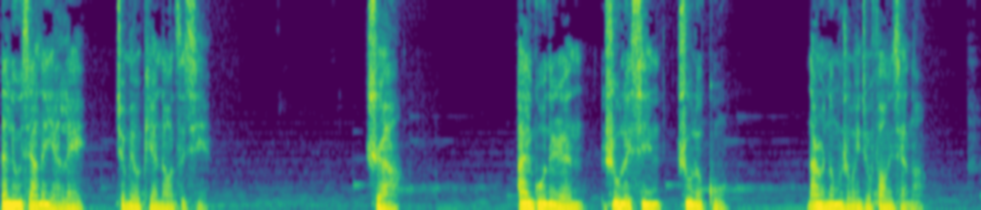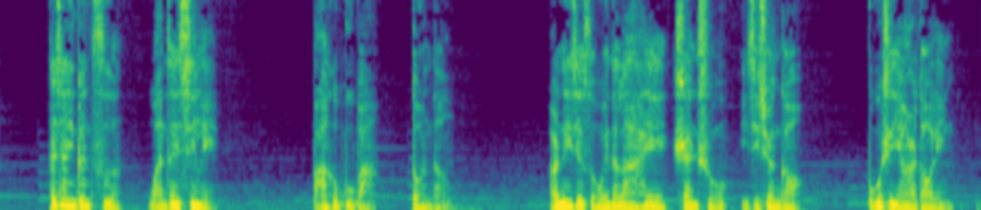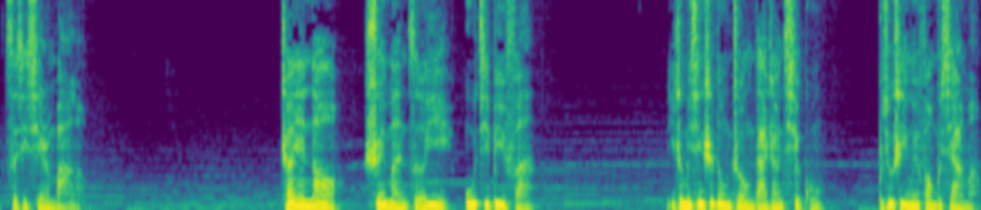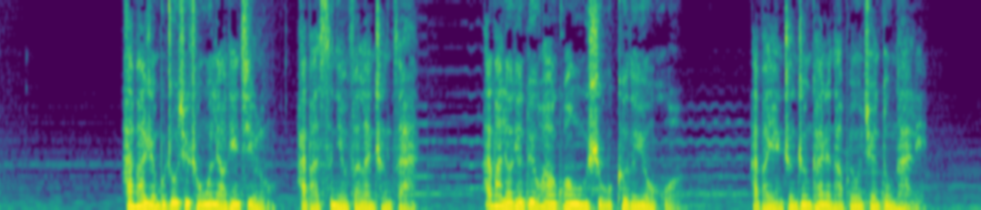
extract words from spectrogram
但流下的眼泪却没有骗到自己。”是啊，爱过的人入了心，入了骨，哪有那么容易就放下呢？它像一根刺，挽在心里，拔和不拔都很疼。而那些所谓的拉黑、删除以及宣告，不过是掩耳盗铃、自欺欺人罢了。常言道：“水满则溢，物极必反。”你这么兴师动众、大张旗鼓，不就是因为放不下吗？害怕忍不住去重温聊天记录，害怕思念泛滥成灾，害怕聊天对话框无时无刻的诱惑，害怕眼睁睁看着他朋友圈动态里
